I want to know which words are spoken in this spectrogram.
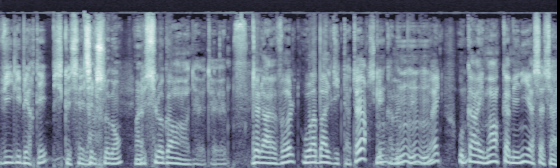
vie, liberté, puisque c'est le slogan. Le slogan de, de, la révolte, ou à bas le dictateur, ce qui est quand même mmh, plus mmh, mmh. direct, ou carrément Kameni assassin,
